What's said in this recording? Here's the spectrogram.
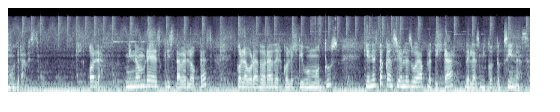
muy graves. Hola, mi nombre es Cristabel López, colaboradora del colectivo Motus, y en esta ocasión les voy a platicar de las micotoxinas,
